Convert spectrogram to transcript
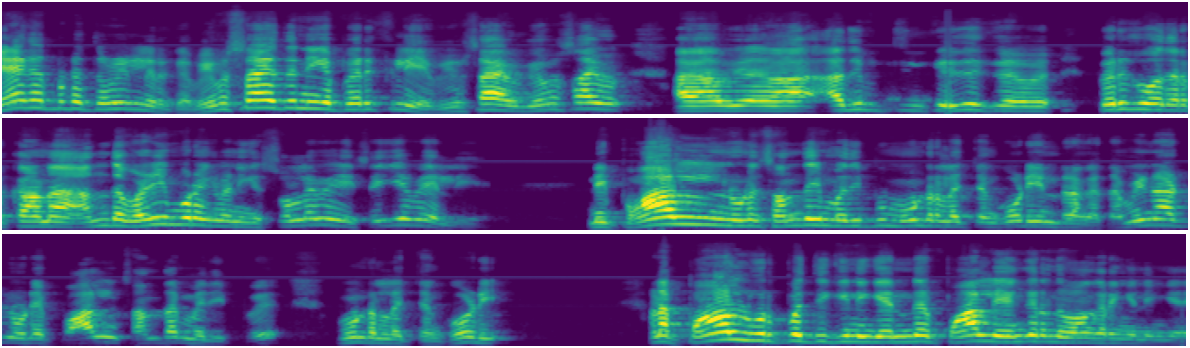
ஏகப்பட்ட தொழில் இருக்கு. விவசாயத்தை நீங்க பெருக்கலையே. விவசாய விவசாயம் அது இது பெருகுவதற்கான அந்த வழிமுறைகளை நீங்க சொல்லவே செய்யவே இல்லையே. நீ பாலினுடைய சந்தை மதிப்பு மூன்றரை லட்சம் கோடின்றாங்க. தமிழ்நாட்டினுடைய பால் சந்தை மதிப்பு மூன்றரை லட்சம் கோடி. ஆனா பால் உற்பத்திக்கு நீங்க என்ன பால் எங்க இருந்து வாங்குறீங்க நீங்க?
